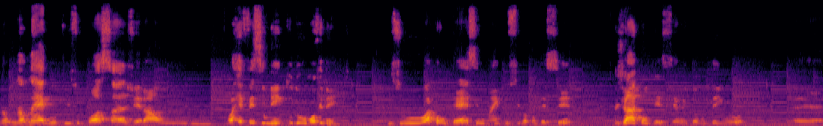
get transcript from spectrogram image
não, não nego que isso possa gerar um, um arrefecimento do movimento. Isso acontece, não é impossível acontecer. Já aconteceu, então não tenho, é,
